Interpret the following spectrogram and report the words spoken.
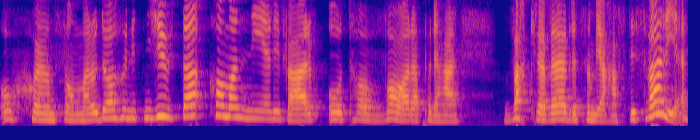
och skön sommar och du har hunnit njuta, komma ner i varv och ta vara på det här vackra vädret som vi har haft i Sverige.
